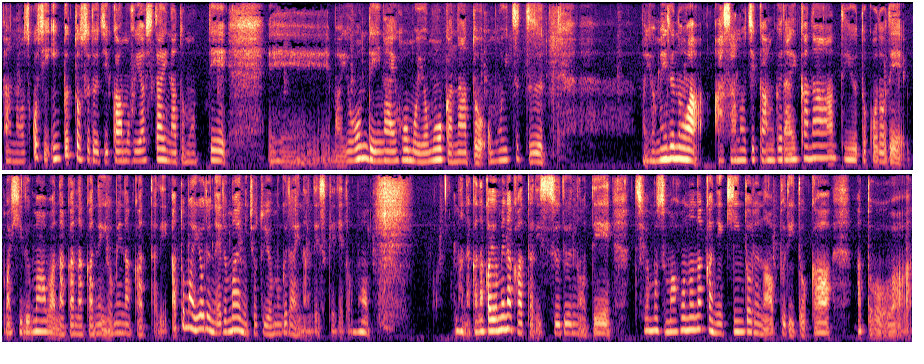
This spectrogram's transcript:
あの少しインプットする時間も増やしたいなと思って、えー、まあ、読んでいない本も読もうかなと思いつつまあ、読めるのは朝の時間ぐらいかなっていうところで、まあ、昼間はなかなかね読めなかったりあとまあ夜寝る前にちょっと読むぐらいなんですけれども、まあ、なかなか読めなかったりするので私はもうスマホの中に Kindle のアプリとかあとは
